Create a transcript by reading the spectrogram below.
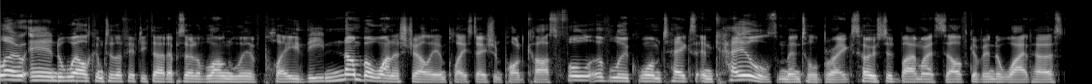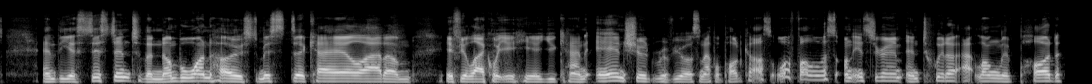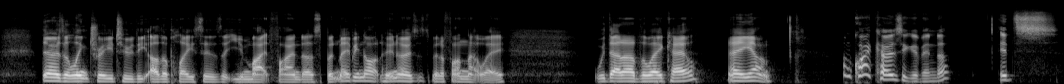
Hello and welcome to the 53rd episode of Long Live Play, the number one Australian PlayStation podcast full of lukewarm takes and Kale's mental breaks, hosted by myself, Govinda Whitehurst, and the assistant to the number one host, Mr. Kale Adam. If you like what you hear, you can and should review us on Apple Podcasts or follow us on Instagram and Twitter at Long Live Pod. There is a link tree to the other places that you might find us, but maybe not. Who knows? It's a bit of fun that way. With that out of the way, Kale, how you going? I'm quite cozy, Govinda. It's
